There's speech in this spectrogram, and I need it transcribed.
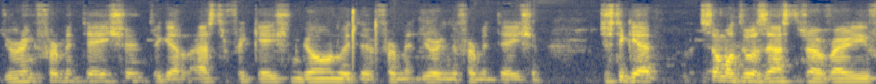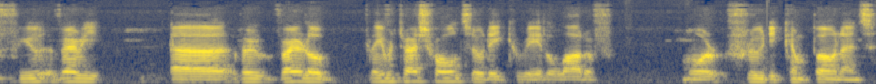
during fermentation to get esterification going with the ferment during the fermentation, just to get some of those esters are very few, very, uh, very very low flavor threshold, so they create a lot of more fruity components.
